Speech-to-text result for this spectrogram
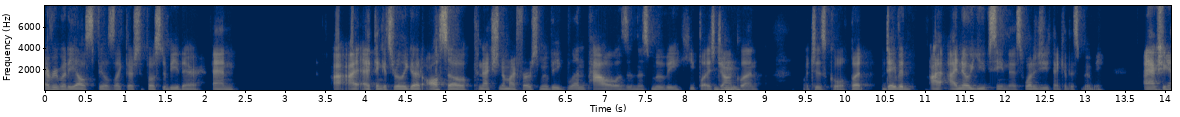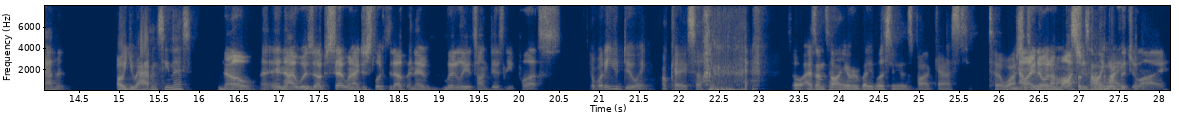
everybody else feels like they're supposed to be there. And I, I think it's really good. Also, connection to my first movie, Glen Powell is in this movie. He plays John Mhm. Glenn, which is cool. But David, I, I know you've seen this. What did you think of this movie? i actually haven't Oh, you haven't seen this? no and i was upset when i just looked it up and it, literally it's on disney plus Yeah, What are you doing? Okay, so so as I'm telling everybody listening to this podcast to watch, now this i know movie, what i'm also telling the my of july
